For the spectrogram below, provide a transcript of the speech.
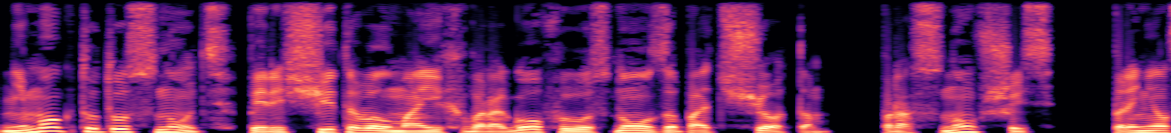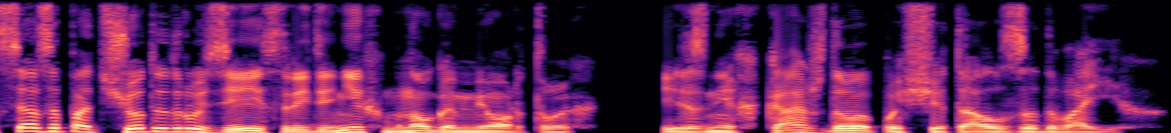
Не мог тут уснуть, пересчитывал моих врагов и уснул за подсчетом. Проснувшись, принялся за подсчеты друзей, среди них много мертвых. Из них каждого посчитал за двоих.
